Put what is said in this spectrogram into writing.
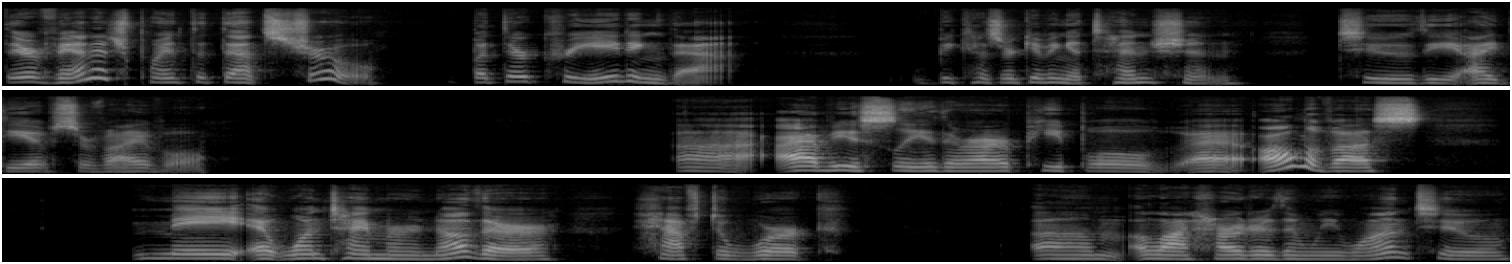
their vantage point that that's true. But they're creating that because they're giving attention to the idea of survival. Uh, obviously, there are people, uh, all of us may at one time or another have to work um, a lot harder than we want to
